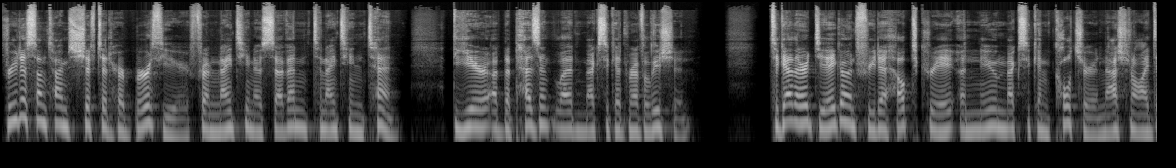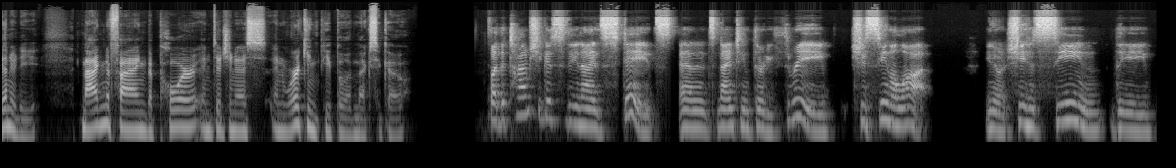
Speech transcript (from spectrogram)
Frida sometimes shifted her birth year from 1907 to 1910, the year of the peasant led Mexican Revolution. Together, Diego and Frida helped create a new Mexican culture and national identity, magnifying the poor, indigenous, and working people of Mexico. By the time she gets to the United States, and it's 1933, she's seen a lot. You know, she has seen the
